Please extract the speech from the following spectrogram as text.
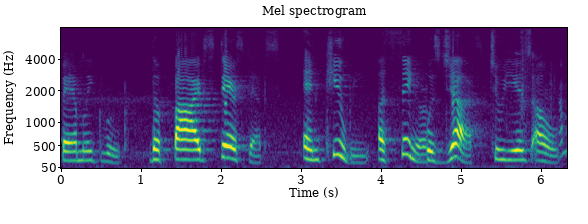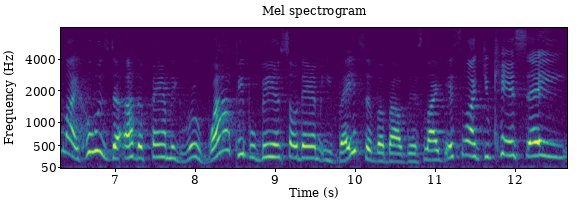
family group, the Five Stairsteps and Cubie, a singer, was just two years old. I'm like, who is the other family group? Why are people being so damn evasive about this? Like, it's like you can't say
